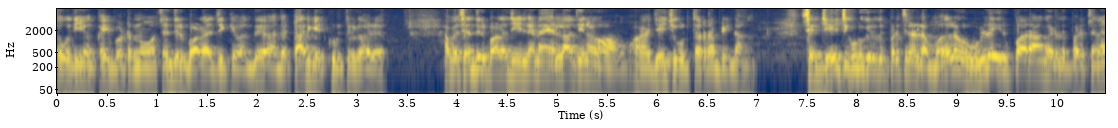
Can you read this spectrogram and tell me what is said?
தொகுதியும் கைப்பற்றணும். செந்தில் பாலாஜிக்கு வந்து அந்த டார்கெட் கொடுத்துருக்காரு. அப்போ செந்தில் பாலாஜி இல்லைன்னா எல்லாத்தையும் நான் ஜெயிச்சு கொடுத்துட்றேன் அப்படின்னாங்க. சரி ஜெயிச்சு கொடுக்கறது பிரச்சனை இல்லை. முதல்ல அவர் உள்ளே இருப்பாராங்கிறது பிரச்சனை.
